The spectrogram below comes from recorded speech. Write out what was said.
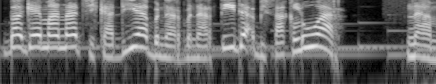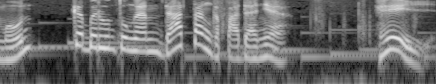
Bagaimana jika dia benar-benar tidak bisa keluar? Namun, keberuntungan datang kepadanya. Hei,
